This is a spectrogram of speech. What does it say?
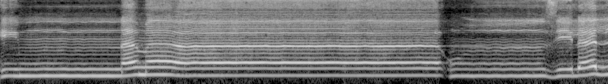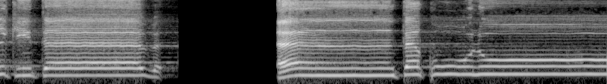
إنما أنزل الكتاب أن تقولوا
